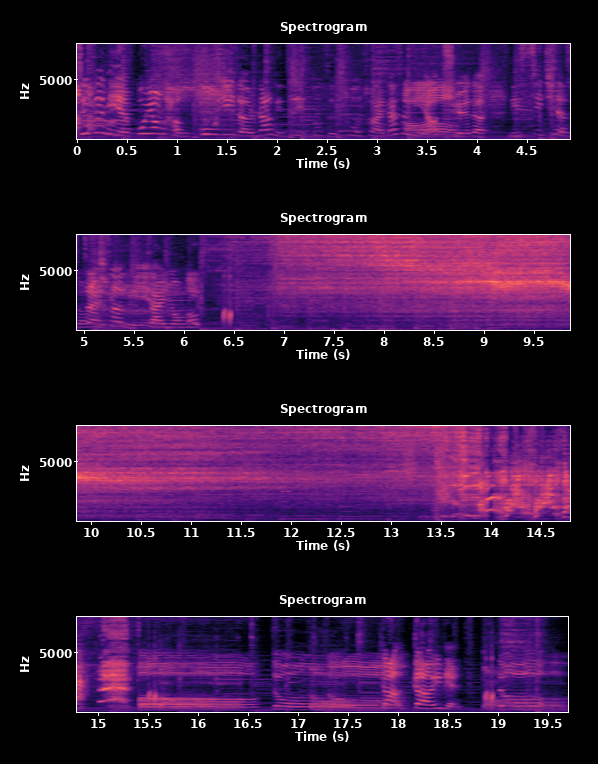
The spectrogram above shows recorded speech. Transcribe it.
其实你也不用很故意的让你自己肚子凸出来，但是你要觉得你吸气的时候在这里。在用力。哆哆，高高一点，哆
